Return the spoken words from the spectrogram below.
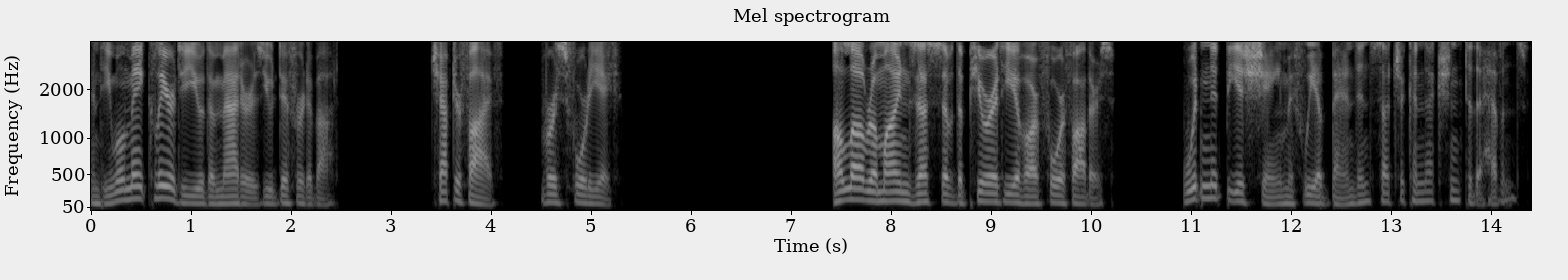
and He will make clear to you the matters you differed about. Chapter 5 Verse 48 Allah reminds us of the purity of our forefathers. Wouldn't it be a shame if we abandoned such a connection to the heavens?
